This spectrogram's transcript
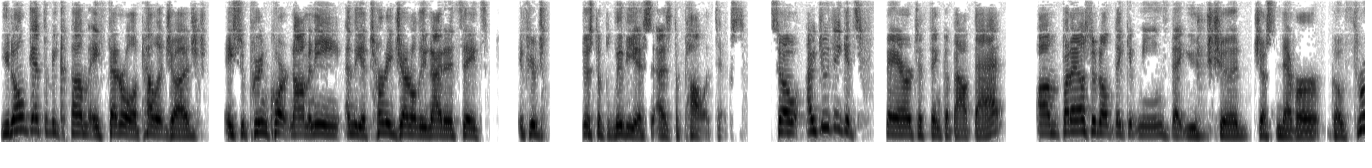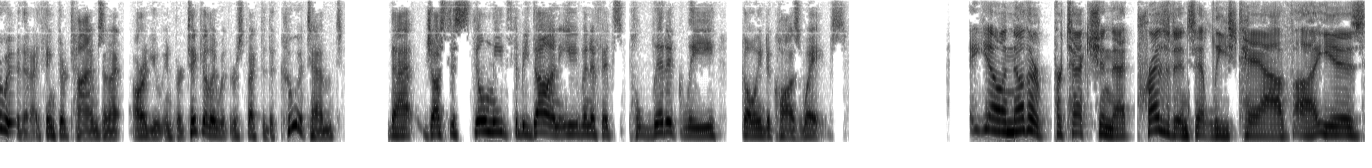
you don't get to become a federal appellate judge, a Supreme Court nominee, and the attorney general of the United States if you're just oblivious as to politics. So I do think it's fair to think about that. Um, but I also don't think it means that you should just never go through with it. I think there are times, and I argue in particular with respect to the coup attempt, that justice still needs to be done, even if it's politically going to cause waves. You know, another protection that presidents at least have uh, is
